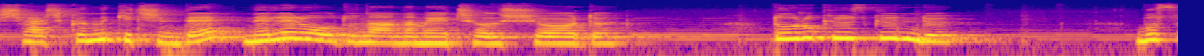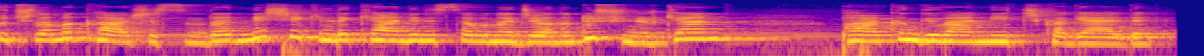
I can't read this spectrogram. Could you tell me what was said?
şaşkınlık içinde neler olduğunu anlamaya çalışıyordu. Doruk üzgündü. Bu suçlama karşısında ne şekilde kendini savunacağını düşünürken parkın güvenliği çıka geldi.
